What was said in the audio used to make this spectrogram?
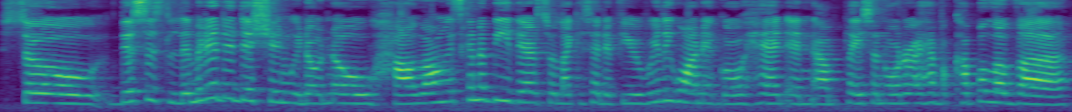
So this is limited edition. We don't know how long it's going to be there. So like I said, if you really want it, go ahead and um, place an order. I have a couple of... Uh,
